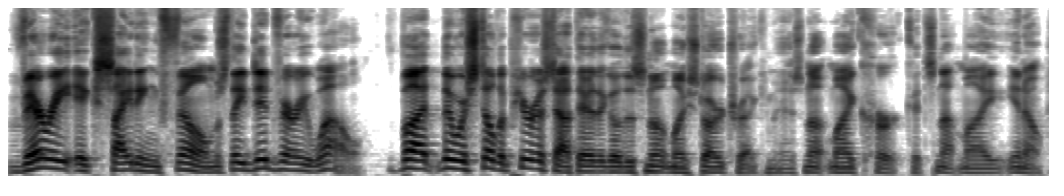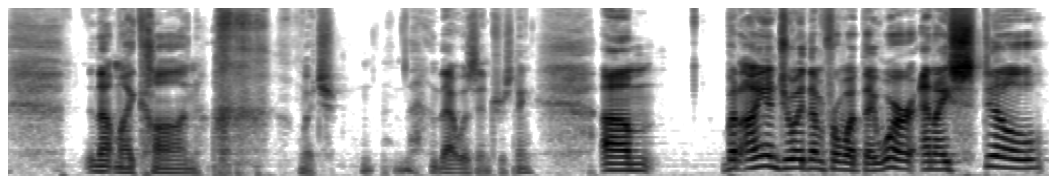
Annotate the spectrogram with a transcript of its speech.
very exciting films, they did very well. But there were still the purists out there that go, "This is not my Star Trek, man. It's not my Kirk. It's not my, you know, not my Khan," which that was interesting. Um, but I enjoyed them for what they were, and I still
